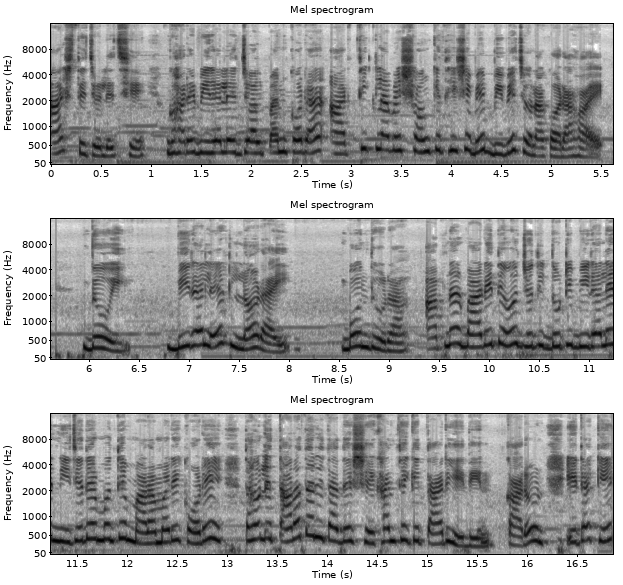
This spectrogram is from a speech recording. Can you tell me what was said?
আসতে চলেছে। ঘরে বিড়ালের জলপান করা আর্থিক লাভের সংকেত হিসেবে বিবেচনা করা হয়। দুই, বিড়ালের লড়াই। বন্ধুরা, আপনার বাড়িতেও যদি দুটি বিড়ালের নিজেদের মধ্যে মারামারি করে, তাহলে তাড়াতাড়ি তাদের সেখান থেকে তাড়িয়ে দিন, কারণ এটাকে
